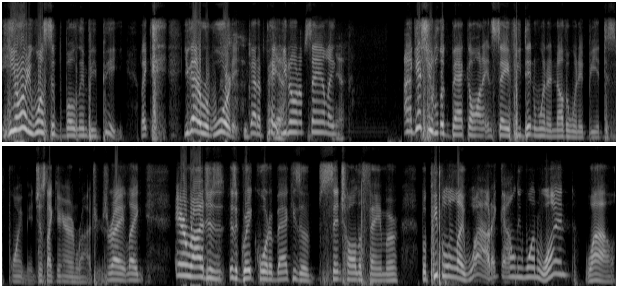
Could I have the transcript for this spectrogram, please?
he already won Super Bowl MVP. Like, you got to reward it. You got to pay. Yeah. You know what I'm saying? Like, Yeah. I guess you look back on it and say if he didn't win another one, it'd be a disappointment, just like Aaron Rodgers, right? Like Aaron Rodgers is a great quarterback. He's a cinch Hall of Famer, but people are like, "Wow, that guy only won one. Wow,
